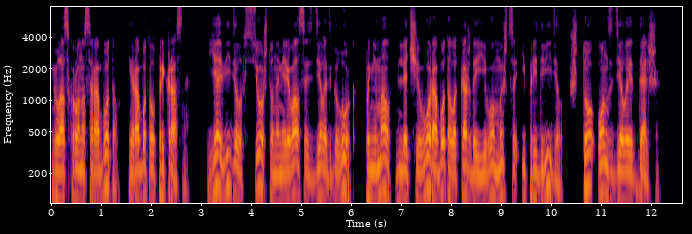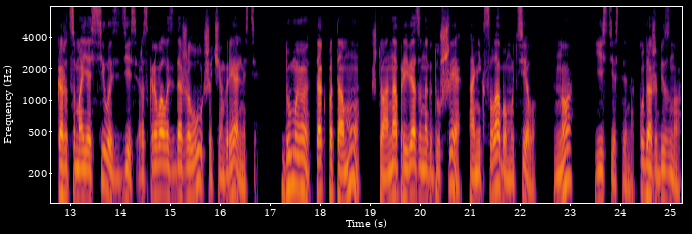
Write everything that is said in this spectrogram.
Глаз Хроноса работал, и работал прекрасно. Я видел все, что намеревался сделать Глурк, понимал, для чего работала каждая его мышца и предвидел, что он сделает дальше. Кажется, моя сила здесь раскрывалась даже лучше, чем в реальности. Думаю, так потому, что она привязана к душе, а не к слабому телу. Но, естественно, куда же без но.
